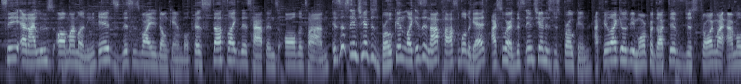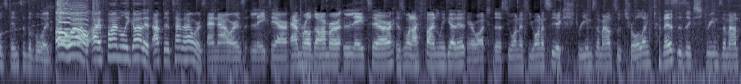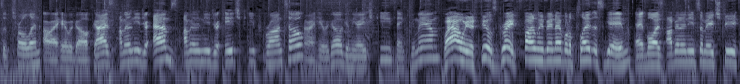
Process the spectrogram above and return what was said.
See, and I lose all my money. Kids, this is why you don't gamble. Because stuff like this happens all the time. Is this enchant just broken? Like, is it not possible to get? I swear, this enchant is just broken. I feel like it would be more productive just throwing my emeralds into the void. Oh, wow, I finally got it after 10 hours. 10 hours later. Emerald armor later is when I finally get it. Here, watch this. You want to you want to see extremes amounts of trolling? this is extremes amounts of trolling. All right, here we go. Guys, I'm going to need your M's. I'm going to need your HP pronto. All right, here we go. Give me your HP. Thank you, ma'am. Wow, it feels great finally being able to play this game. Hey, boys, I'm going to need some HP.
